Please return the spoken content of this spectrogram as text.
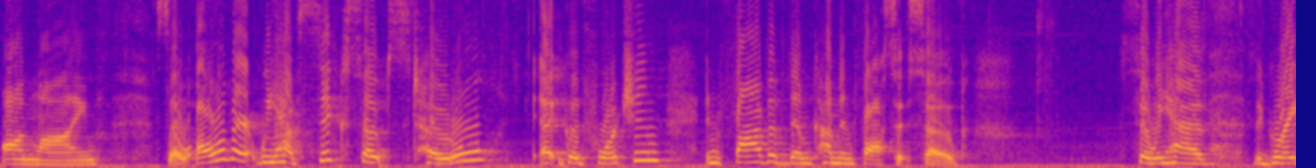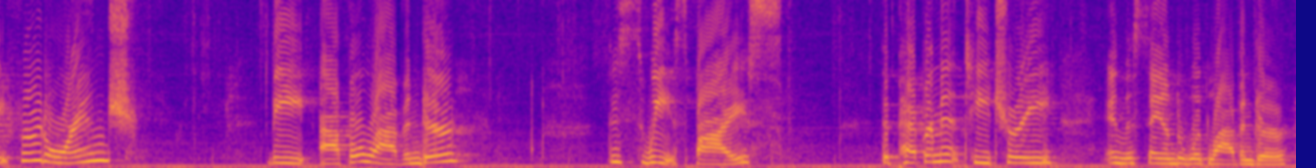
online. So all of it, we have six soaps total at Good Fortune, and five of them come in faucet soap. So we have the grapefruit orange, the apple lavender, the sweet spice, the peppermint tea tree, and the sandalwood lavender.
